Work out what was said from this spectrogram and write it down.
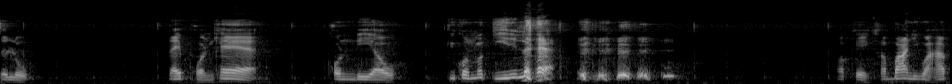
สรุป ได้ผลแค่คนเดียว คือคนเมื่อกี้นี่แหละ โอเคเข้าบ้านดีกว่าครับ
